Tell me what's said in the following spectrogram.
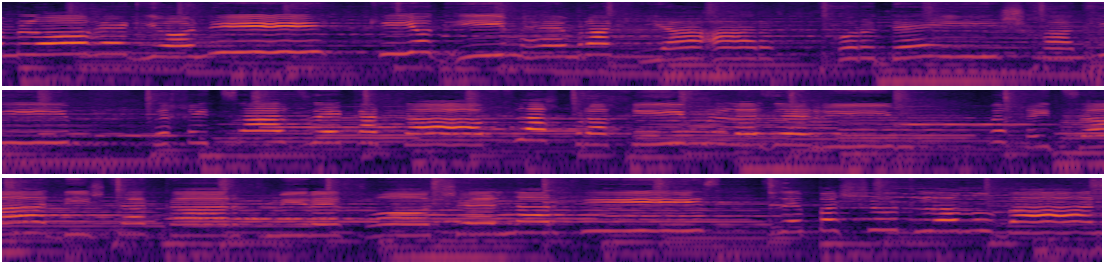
גם לא הגיוני כי יודעים הם רק יער גורדי שחקים וכיצד זה כתבת לך פרחים לזרים? וכיצד השתכרת מריחות של נרקיס? זה פשוט לא מובן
